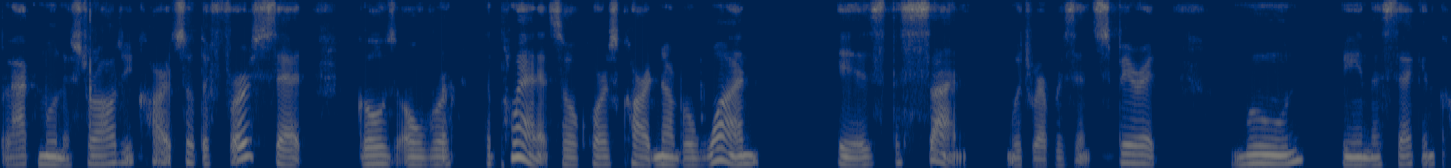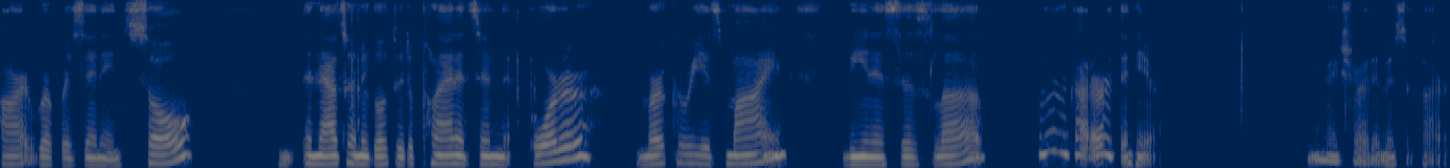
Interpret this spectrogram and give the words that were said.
Black Moon Astrology card. So the first set goes over the planet. So, of course, card number one is the sun, which represents spirit, moon being the second card representing soul. And now it's going to go through the planets in order. Mercury is mind, Venus is love. Got Earth in here. Let me make sure I didn't miss a card.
